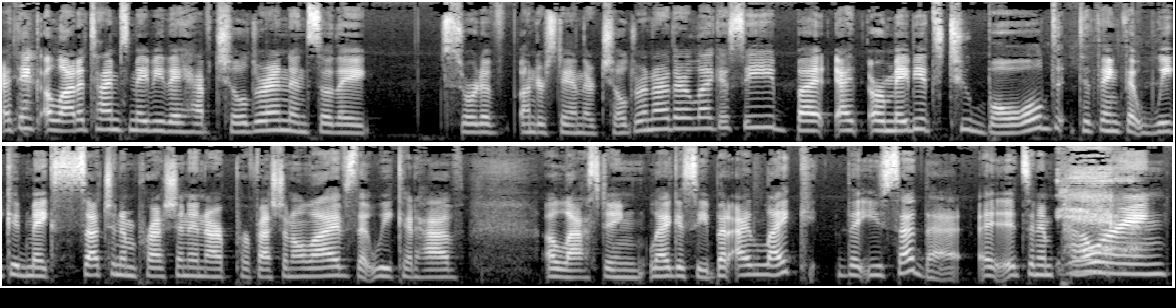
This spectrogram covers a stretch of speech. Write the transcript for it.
I think a lot of times maybe they have children and so they sort of understand their children are their legacy, but or maybe it's too bold to think that we could make such an impression in our professional lives that we could have a lasting legacy. But I like that you said that. It's an empowering yeah.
